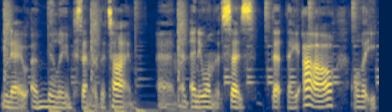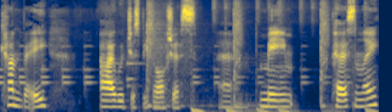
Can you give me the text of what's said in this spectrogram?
you know a million percent of the time. Um, and anyone that says that they are or that you can be I would just be cautious. Um, me personally,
